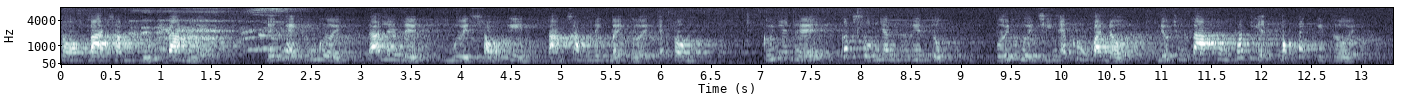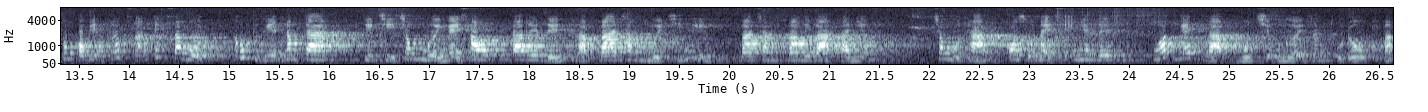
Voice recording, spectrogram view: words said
cho 343 người. Đến ngày thứ 10 đã lên đến 16.807 người F0. Cứ như thế, cấp số nhân liên tục với 19 F0 ban đầu, nếu chúng ta không phát hiện bóc tách kịp thời, không có biện pháp giãn cách xã hội, không thực hiện 5K thì chỉ trong 10 ngày sau đã lên đến là 319.333 ca nhiễm. Trong một tháng, con số này sẽ nhân lên ngót nghét là 1 triệu người dân thủ đô bị mắc.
